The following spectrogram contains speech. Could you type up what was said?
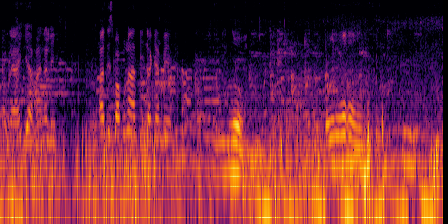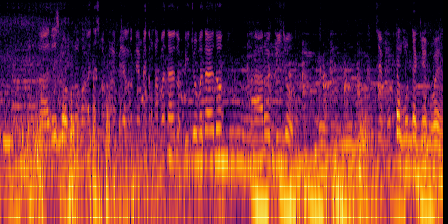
આપણે આવી ગયા ફાઇનલી આદિશ બાપુના ત્રીજા કેમ્પે જો આદેશ બાપુનો આદેશ બાપુનો પહેલો કેમ્પે તમને બતાવ્યો હતો બીજો બતાવ્યો તો અને આરો ત્રીજો જે મોટા મોટા કેમ્પ હોય.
